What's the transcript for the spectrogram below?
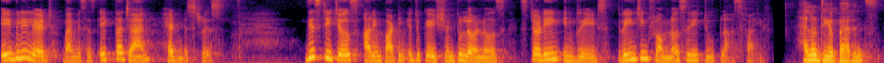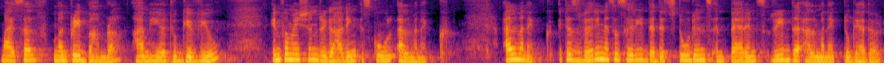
ably led by Mrs. Ekta Jain, headmistress. These teachers are imparting education to learners studying in grades ranging from nursery to class 5. Hello dear parents, myself Manpreet Bhamra. I am here to give you information regarding school almanac. Almanac. It is very necessary that the students and parents read the almanac together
